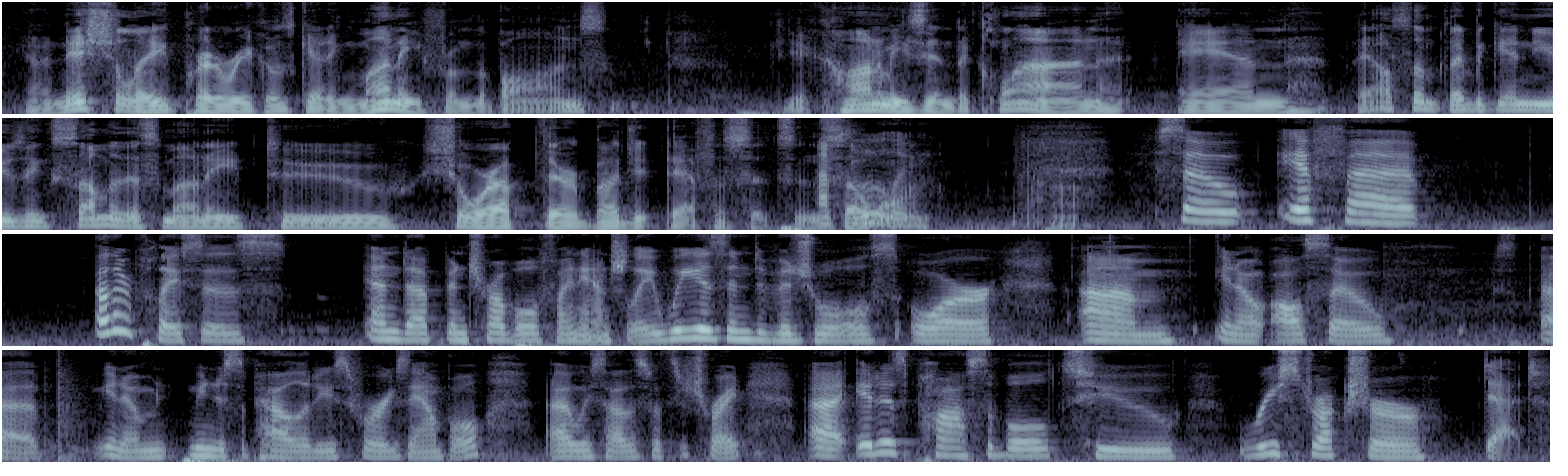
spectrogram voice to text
you know, initially, Puerto Rico's getting money from the bonds. The economy's in decline, and they also they begin using some of this money to shore up their budget deficits and Absolutely. so on. So if uh, other places end up in trouble financially, we as individuals, or um, you know, also. Uh, you know, municipalities, for example, uh, we saw this with Detroit. Uh, it is possible to restructure debt.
